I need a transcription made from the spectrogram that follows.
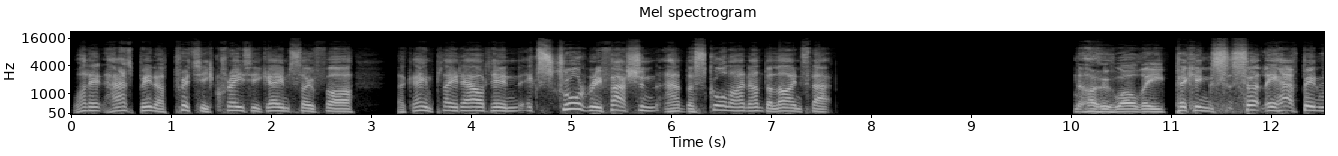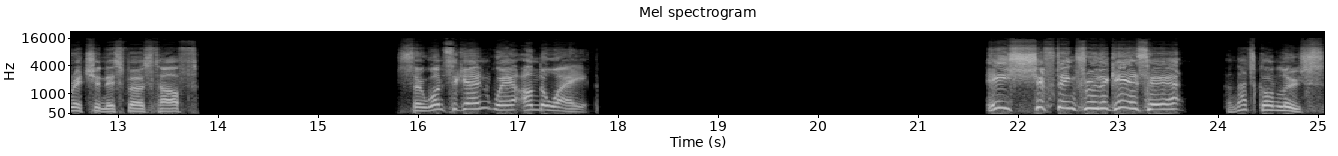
Well, it has been a pretty crazy game so far. A game played out in extraordinary fashion, and the scoreline underlines that. No, well, the pickings certainly have been rich in this first half. So once again, we're underway. He's shifting through the gears here, and that's gone loose.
